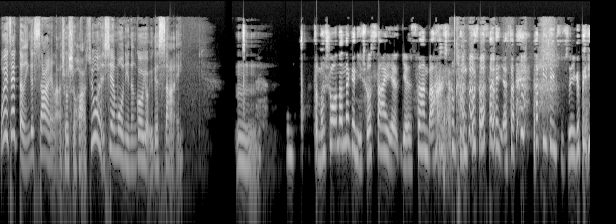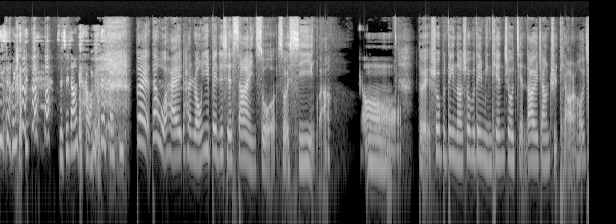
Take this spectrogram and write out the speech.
我也在等一个 sign 啦。说实话，所以我很羡慕你能够有一个 sign。嗯，怎么说呢？那个你说 sign 也也算吧，不说 sign 也算。它毕竟只是一个冰箱贴，只是一张卡片。对，但我还很容易被这些 sign 所所吸引啦。哦，对，说不定呢，说不定明天就捡到一张纸条，然后就。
